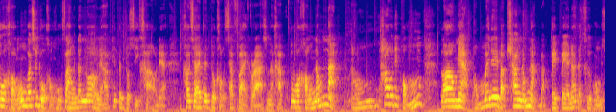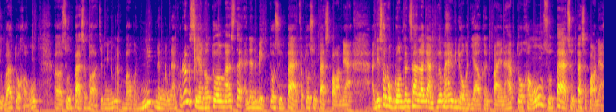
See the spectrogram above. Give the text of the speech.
ตัวของวัสดุของหูฟังด้านนอกนะครับที่เป็นตัวสีขาวเนี่ยเขาใช้เป็นตัวของ Sapphire Glass นะครับตัวของน้ำหนัก เท่าที่ผมลองเนี่ย ผมไม่ได้แบบชั่งน้ำหนักแบบเป๊ะๆนะ แต่คือผมรู้สึกว่าตัวของ 08 Sport จะมีน้ำหนักเบากว่านิดนึงตรงนั้น เรื่องเสียงของตัว Master and Dynamic ตัว 08 กับตัว 08 Sport เนี่ย อันนี้สรุปรวมสั้นๆ แล้วกันเพื่อไม่ให้วิดีโอมันยาวเกินไปนะครับ ตัวของ 08 08 Sport เนี่ย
